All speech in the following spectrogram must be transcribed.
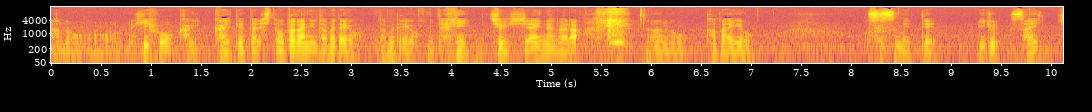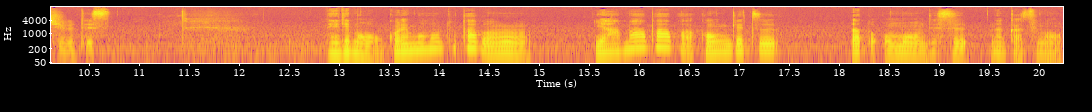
あの皮膚をかいてたりしてお互いにダメだよダメだよみたいに 注意し合いながらあの課題を進めている最中です。ね、でもこれも本当多分山場は今月だと思うんです。なんかその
